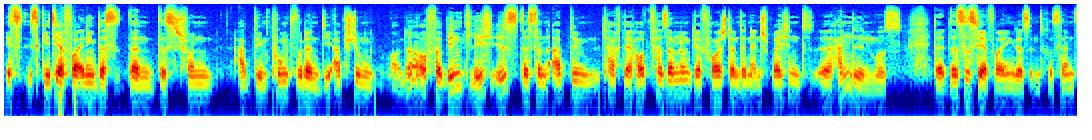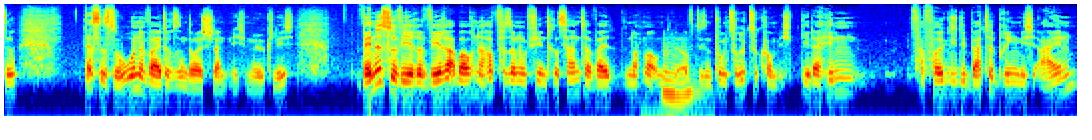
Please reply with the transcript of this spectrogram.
es, es geht ja vor allen Dingen, dass dann das schon ab dem Punkt, wo dann die Abstimmung ne, auch verbindlich ist, dass dann ab dem Tag der Hauptversammlung der Vorstand dann entsprechend äh, handeln muss. Da, das ist ja vor allen Dingen das Interessante. Das ist so ohne weiteres in Deutschland nicht möglich. Wenn es so wäre, wäre aber auch eine Hauptversammlung viel interessanter, weil nochmal, um mhm. auf diesen Punkt zurückzukommen, ich gehe dahin, verfolge die Debatte, bringe mich ein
